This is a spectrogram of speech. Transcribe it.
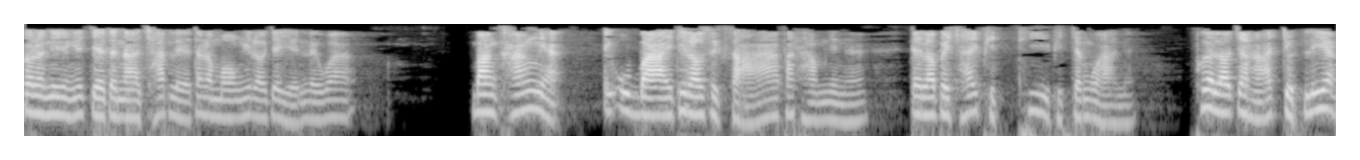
กรณีอย่างนี้เจตนาชัดเลย ถ้าเรามองนี้เราจะเห็นเลยว่า บางครั้งเนี่ย ไอ้อุบายที่เราศึกษาพระธรรมเนี่ยนะ แต่เราไปใช้ผิดที่ผิดจังหวะเนี่ย เพื่อเราจะหาจุดเลี่ยง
